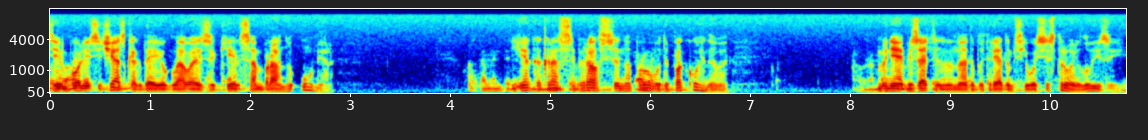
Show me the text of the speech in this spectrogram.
Тем более сейчас, когда ее глава Эзекиэль Самбрану умер. Я как раз собирался на проводы покойного. Мне обязательно надо быть рядом с его сестрой, Луизой.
